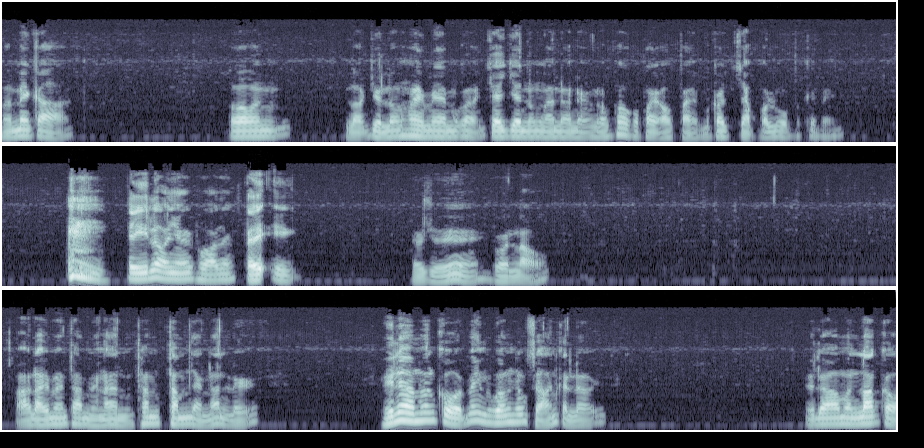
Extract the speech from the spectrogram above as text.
มันไม่กล้าพอมันหลังจุดลงให้แม่มันก็ใจเย็นลงมาหน่อยหนึ่งหลวงพ่อก็ปล่อยออกไป มันก็จับเอาลูกไปขึ้นไปตีแล้วยังไม่พอยังเตะอีกเดี๋ยวสิคนเราอะไรมันทำอย่างนั้นทำทำอย่างนั้นเลยเวลามันโกรธไม่มีความสงสารกันเลย เวลามันรักก็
